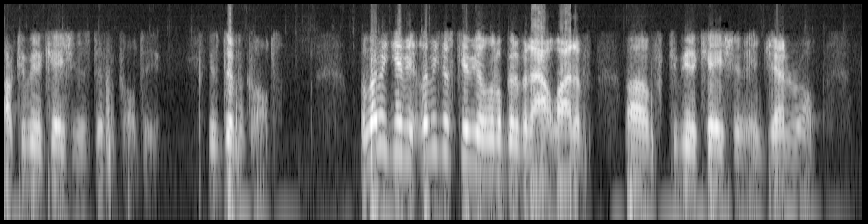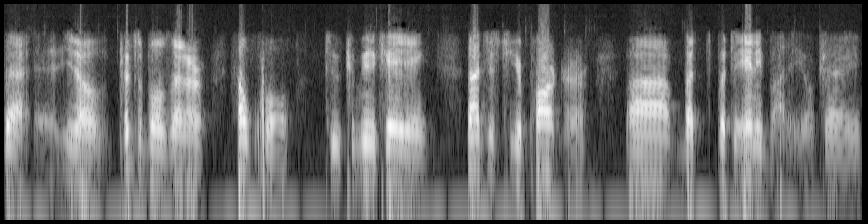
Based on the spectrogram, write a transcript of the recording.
our communication is difficulty is difficult. But let me give you let me just give you a little bit of an outline of of communication in general. That you know principles that are helpful to communicating not just to your partner, uh, but but to anybody. Okay,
